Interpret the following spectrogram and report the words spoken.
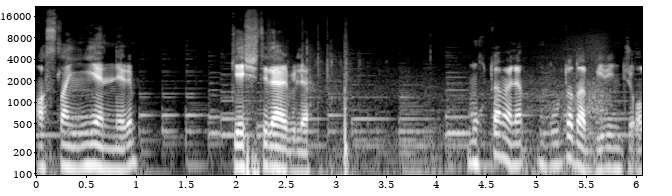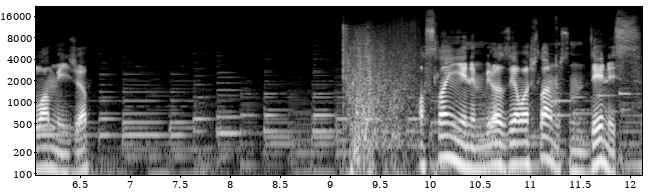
Aslan yiyenlerim geçtiler bile. Muhtemelen burada da birinci olamayacağım. Aslan yeğenim biraz yavaşlar mısın Deniz?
